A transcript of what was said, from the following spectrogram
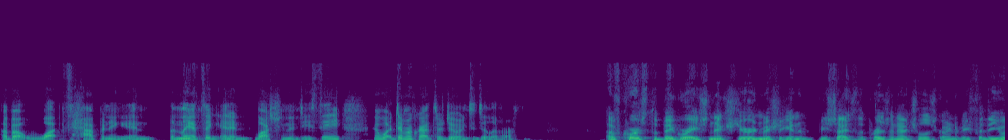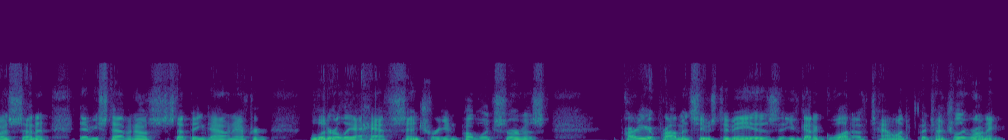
about what's happening in, in Lansing and in Washington, D.C., and what Democrats are doing to deliver. Of course, the big race next year in Michigan, besides the presidential, is going to be for the U.S. Senate. Debbie Stabenow stepping down after literally a half century in public service part of your problem, it seems to me, is that you've got a glut of talent potentially running.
